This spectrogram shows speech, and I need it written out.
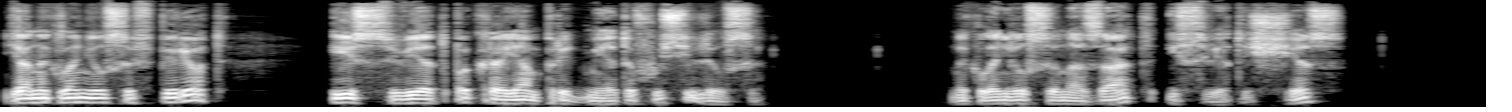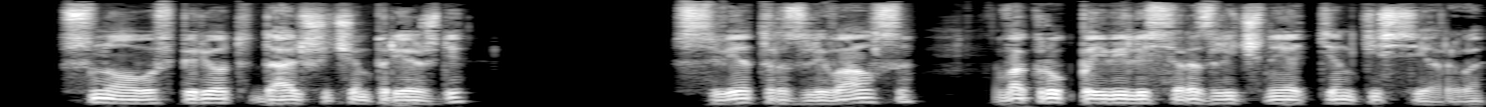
Я наклонился вперед, и свет по краям предметов усилился. Наклонился назад, и свет исчез. Снова вперед, дальше, чем прежде. Свет разливался, вокруг появились различные оттенки серого.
